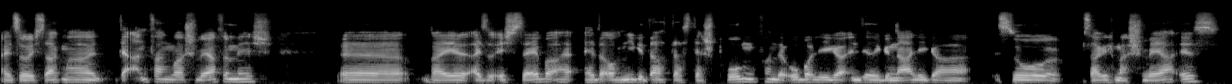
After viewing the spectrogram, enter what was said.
Also ich sag mal, der Anfang war schwer für mich, äh, weil also ich selber hätte auch nie gedacht, dass der Sprung von der Oberliga in die Regionalliga so, sage ich mal, schwer ist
